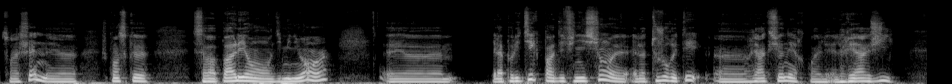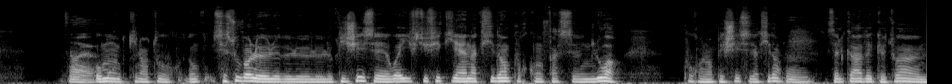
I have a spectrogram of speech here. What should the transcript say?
sur la chaîne. Et je pense que ça va pas aller en diminuant. Hein. Et, et la politique, par définition, elle, a toujours été réactionnaire. Quoi. elle réagit au monde qui l'entoure. Donc c'est souvent le, le, le, le cliché, c'est ouais, il suffit qu'il y ait un accident pour qu'on fasse une loi pour l'empêcher ces accidents. Hmm. C'est le cas avec toi. Euh,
